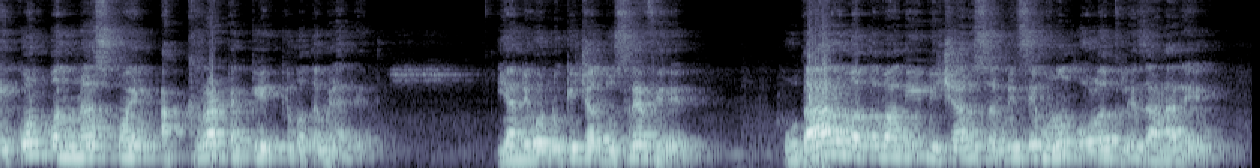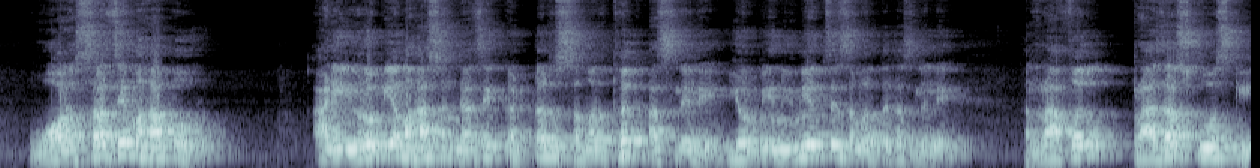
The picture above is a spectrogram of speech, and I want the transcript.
एकोणपन्नास पॉईंट अकरा टक्के इतके मतं मिळाली आहेत. या निवडणुकीच्या दुसऱ्या फेरीत उदार मतवादी विचारसरणीचे म्हणून ओळखले जाणारे वॉर्साचे महापौर आणि युरोपीय महासंघाचे कट्टर समर्थक असलेले युरोपियन युनियनचे समर्थक असलेले राफल ट्राझास्कोस्की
